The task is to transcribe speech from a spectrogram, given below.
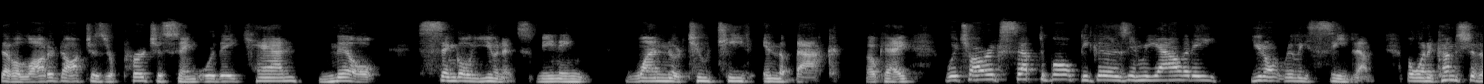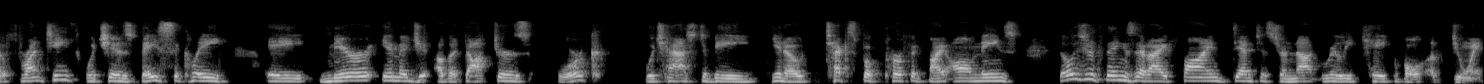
that a lot of doctors are purchasing where they can mill single units, meaning one or two teeth in the back, okay, which are acceptable because in reality, you don't really see them. But when it comes to the front teeth, which is basically a mirror image of a doctor's work, which has to be, you know, textbook perfect by all means, those are things that I find dentists are not really capable of doing.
